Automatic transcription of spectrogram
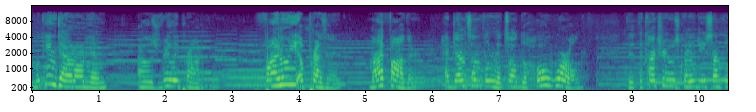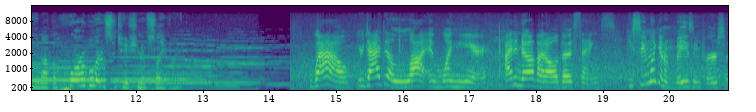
Looking down on him, I was really proud of him. Finally, a president, my father, had done something that told the whole world that the country was going to do something about the horrible institution of slavery. Wow, your dad did a lot in one year. I didn't know about all those things. He seemed like an amazing person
